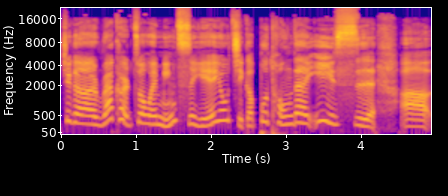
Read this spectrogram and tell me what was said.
这个 record 作为名词也有几个不同的意思。呃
